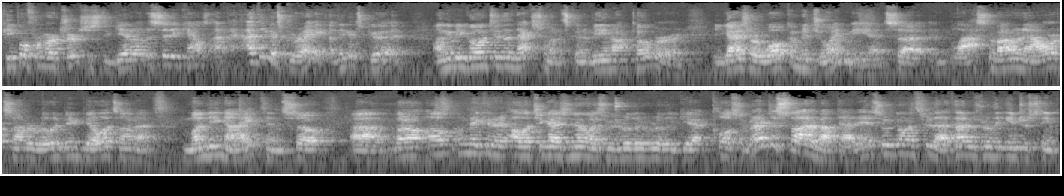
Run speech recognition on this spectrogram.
people from our churches to get on the city council. I, I think it's great. I think it's good. I'm going to be going to the next one. It's going to be in October. And you guys are welcome to join me. It's uh, lasts about an hour. It's not a really big deal. It's on a Monday night, and so. Uh, but I'll, I'll make it. I'll let you guys know as we really, really get closer. But I just thought about that, and so we're going through that. I thought it was really interesting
